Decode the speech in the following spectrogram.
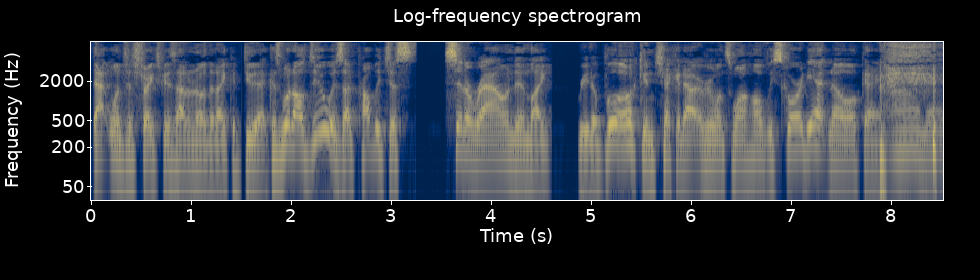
that one just strikes me as I don't know that I could do that because what I'll do is I'd probably just sit around and like read a book and check it out every once in a while. Oh, have we scored yet? No, okay. Oh, no,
